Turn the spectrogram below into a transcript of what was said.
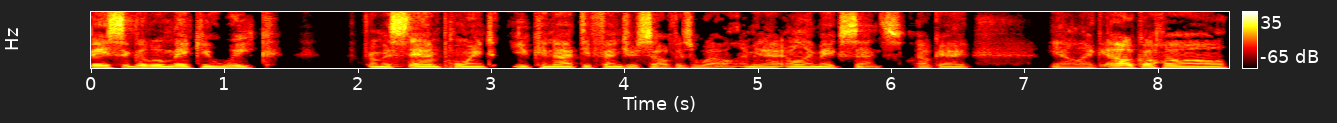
basically will make you weak from a standpoint you cannot defend yourself as well. I mean, it only makes sense. Okay, you know, like alcohol,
